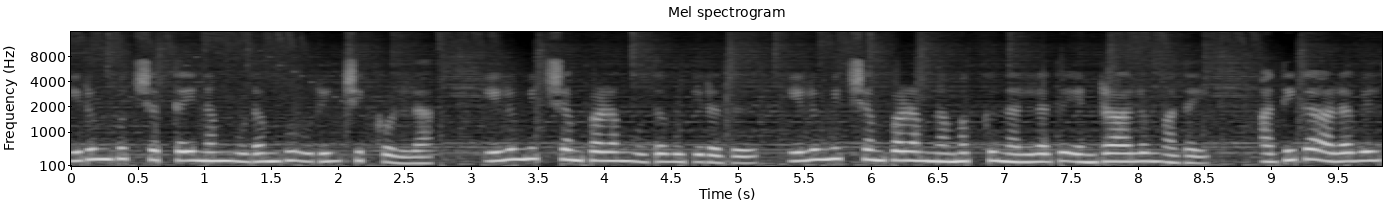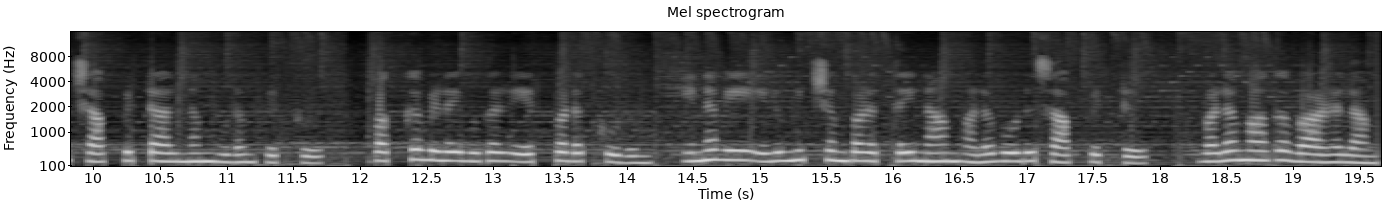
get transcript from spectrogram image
இரும்புச்சத்தை நம் உடம்பு உறிஞ்சிக் கொள்ள எலுமிச்சம்பழம் உதவுகிறது. எலுமிச்சம்பழம் நமக்கு நல்லது என்றாலும் அதை அதிக அளவில் சாப்பிட்டால் நம் உடம்பிற்கு பக்க விளைவுகள் ஏற்படக்கூடும். எனவே எலுமிச்சம்பழத்தை நாம் அளவோடு சாப்பிட்டு வளமாக வாழலாம்.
